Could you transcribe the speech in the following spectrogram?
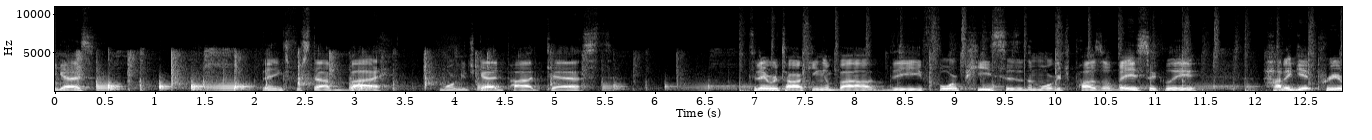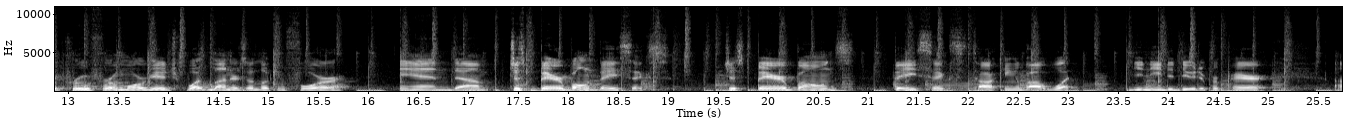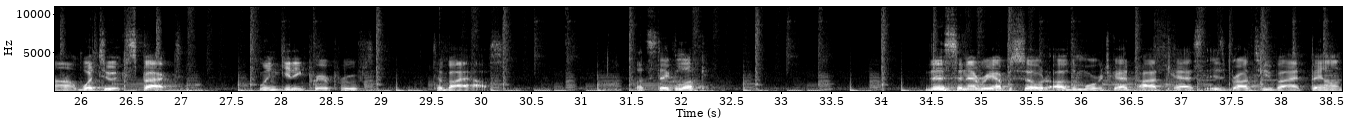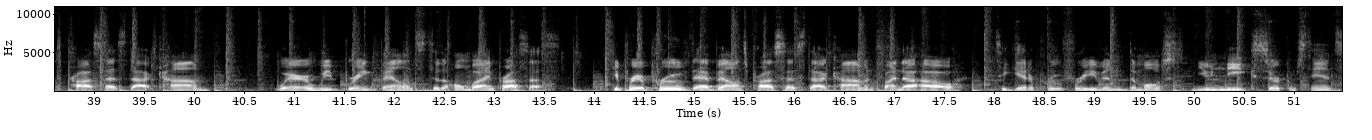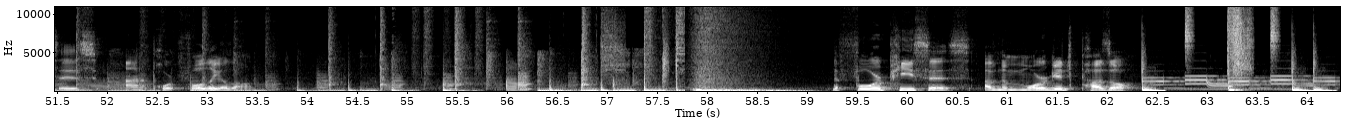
Hey guys. Thanks for stopping by. Mortgage Guide Podcast. Today we're talking about the four pieces of the mortgage puzzle. Basically, how to get pre approved for a mortgage, what lenders are looking for, and um, just bare bone basics. Just bare bones basics talking about what you need to do to prepare, uh, what to expect when getting pre approved to buy a house. Let's take a look. This and every episode of the Mortgage Guide podcast is brought to you by balanceprocess.com, where we bring balance to the home buying process. Get pre approved at balanceprocess.com and find out how to get approved for even the most unique circumstances on a portfolio loan. The four pieces of the mortgage puzzle.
